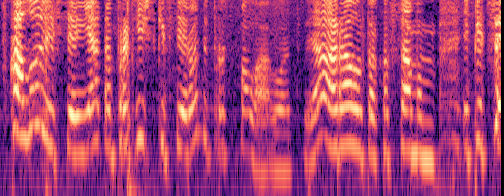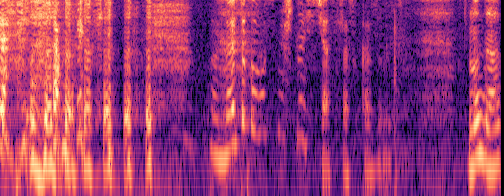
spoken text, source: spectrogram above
вкололи все, я там практически все роды проспала. Вот. Я орала только в самом эпицентре событий. Но это было смешно сейчас рассказывать. Ну да.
